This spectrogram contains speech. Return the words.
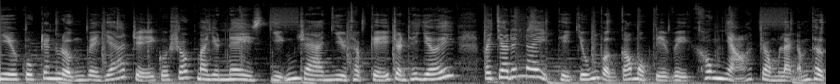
nhiều cuộc tranh luận về giá trị của sốt mayonnaise diễn ra nhiều thập kỷ trên thế giới và cho đến nay thì chúng vẫn có một địa vị không nhỏ trong làng ẩm thực.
